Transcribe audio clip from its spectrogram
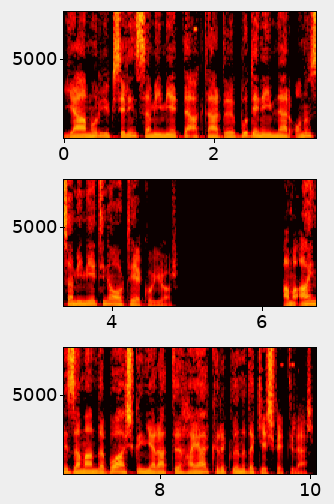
Yağmur Yüksel'in samimiyetle aktardığı bu deneyimler onun samimiyetini ortaya koyuyor. Ama aynı zamanda bu aşkın yarattığı hayal kırıklığını da keşfettiler.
